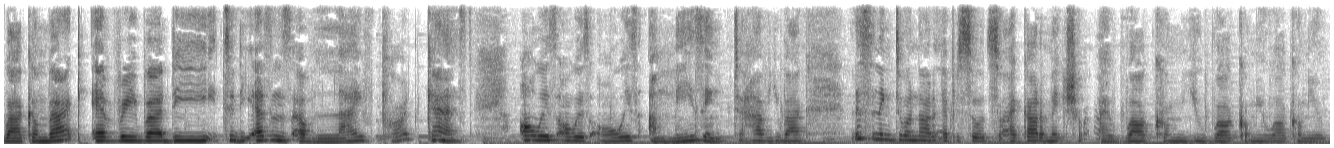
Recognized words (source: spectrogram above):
Welcome back, everybody, to the Essence of Life podcast. Always, always, always amazing to have you back listening to another episode. So, I gotta make sure I welcome you, welcome you, welcome you.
